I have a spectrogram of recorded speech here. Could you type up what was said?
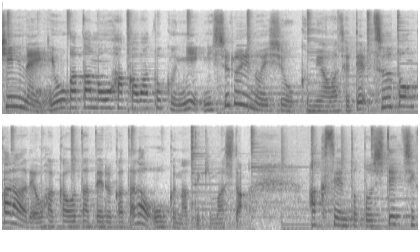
近年洋型のお墓は特に2種類の石を組み合わせてツートンカラーでお墓を建てる方が多くなってきました。アクセントとして違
